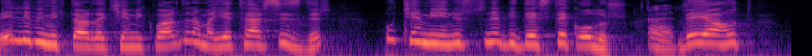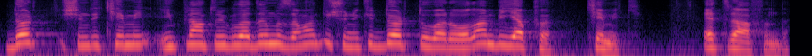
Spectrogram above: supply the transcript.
Belli bir miktarda kemik vardır ama yetersizdir. Bu kemiğin üstüne bir destek olur. Evet. Veyahut dört şimdi kemik implant uyguladığımız zaman düşünün ki dört duvarı olan bir yapı kemik etrafında.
